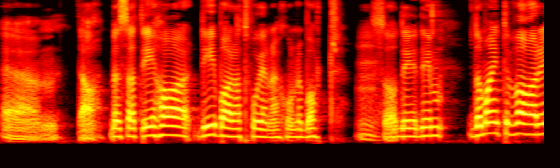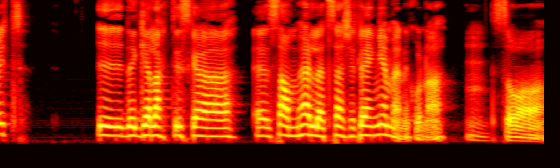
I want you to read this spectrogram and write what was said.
Ehm, ja, men så att det, har, det är bara två generationer bort. Mm. Så det, det, de har inte varit i det galaktiska eh, samhället särskilt länge, människorna. Mm. Så,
